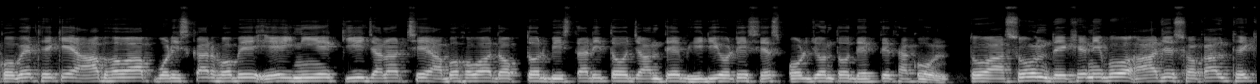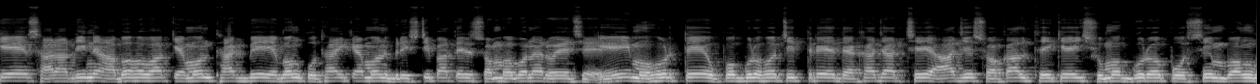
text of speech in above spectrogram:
কবে থেকে আবহাওয়া পরিষ্কার হবে এই নিয়ে কি জানাচ্ছে আবহাওয়া দপ্তর বিস্তারিত জানতে ভিডিওটি শেষ পর্যন্ত দেখতে থাকুন। তো আসুন দেখে নিব, আজ সকাল থেকে সারাদিন আবহাওয়া কেমন থাকবে এবং কোথায় কেমন বৃষ্টিপাতের সম্ভাবনা রয়েছে? এই মুহূর্তে উপগ্রহ চিত্রে দেখা যাচ্ছে, আজ সকাল থেকেই সমগ্র পশ্চিমবঙ্গ,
